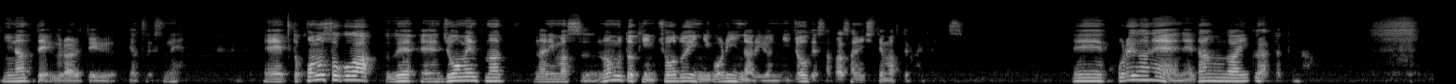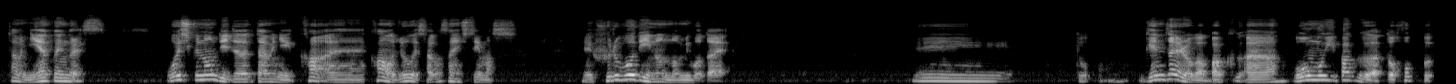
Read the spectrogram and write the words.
になって売られているやつですね。えっ、と、この底が上、えー上面とな、なります。飲むときにちょうどいい濁りになるように上下逆さにしてますって書いてあります。えー、これがね、値段がいくらだったっけな？多分200円ぐらいです。美味しく飲んでいただくために缶、えー缶を上下逆さにしています。えーフルボディの飲み応え。えーっと、原材料が麦、あ大麦麦芽とホップ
